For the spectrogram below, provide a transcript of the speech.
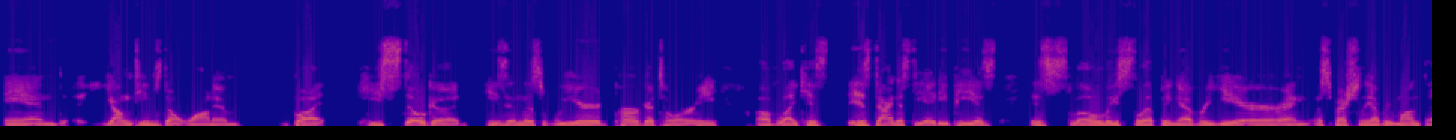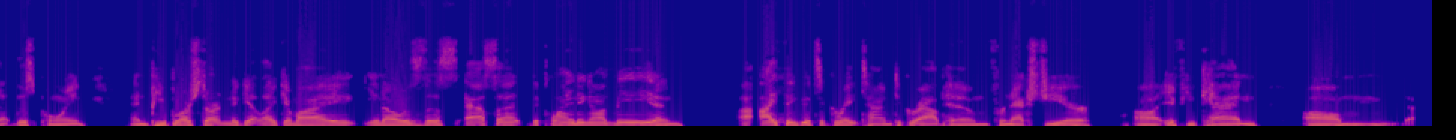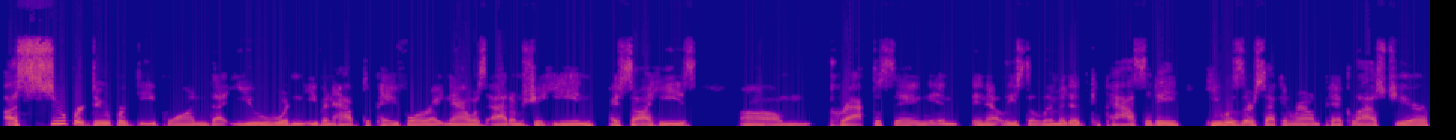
and young teams don't want him, but he's still good. He's in this weird purgatory of like his his dynasty ADP is is slowly slipping every year and especially every month at this point and people are starting to get like am i you know is this asset declining on me and i, think it's a great time to grab him for next year uh, if you can um, a super duper deep one that you wouldn't even have to pay for right now is adam shaheen i saw he's um, practicing in, in at least a limited capacity. He was their second round pick last year.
